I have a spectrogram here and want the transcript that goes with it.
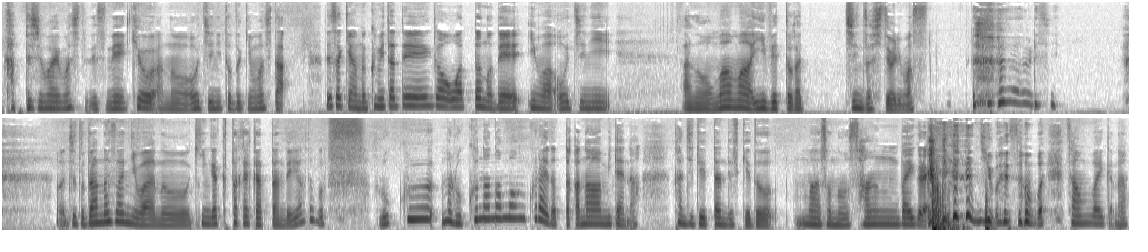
買ってしまいましてですね。今日あのお家に届きました。でさっきあの組み立てが終わったので今お家にあのまあまあいいベッドが鎮座しております。嬉しい。あちょっと旦那さんにはあの金額高かったんでいや多分6まあ67万くらいだったかなみたいな感じで言ったんですけどまあその3倍ぐらい。2倍3倍3倍かな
